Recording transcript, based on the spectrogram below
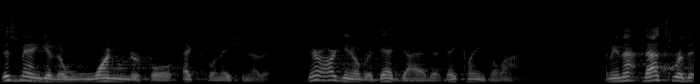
This man gives a wonderful explanation of it. They're arguing over a dead guy that they claim's alive. I mean, that, that's where the,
